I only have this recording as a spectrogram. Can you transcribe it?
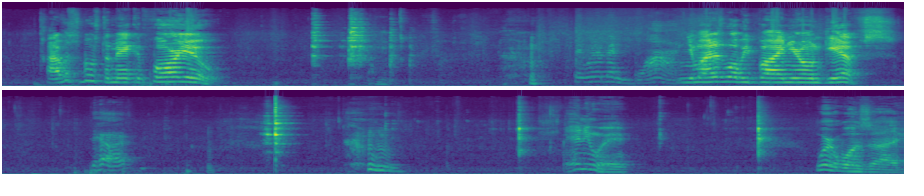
I was supposed to make it for you. They would been black. You might as well be buying your own gifts. Yeah. Anyway, where was I?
